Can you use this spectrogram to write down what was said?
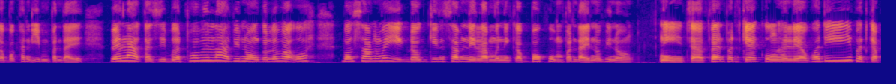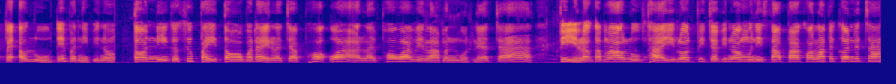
กับบ่คันอิ่มปานใดเวลาก็สิเบิดพอเวลาพี่น้องก็เลยว่า โอ๊ยบ่สั่งมาอีกดอกกินซ้ำนี่ละมื้อนี้ก็บ่คุ้มปานใดเนาะพี่น้อง นี่จ้ะแฟนเพิ่นแกะกุ้งให้แล้วพอดีเพิ่นก็ไปเอาลูกเด้บัดนี้พี่น้องตอนนี้ก็คือไปต่อบ่ได้ละจ้ะเพราะว่าอะไรเพราะว่าเวลามันหมดแล้วจ้า ปีแล้วก็มาเอาลูกถ่ายรถพี่จ้ะพี่น้องมื้อนี้สาวปาขอลาไปก่อนเด้อจ้า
